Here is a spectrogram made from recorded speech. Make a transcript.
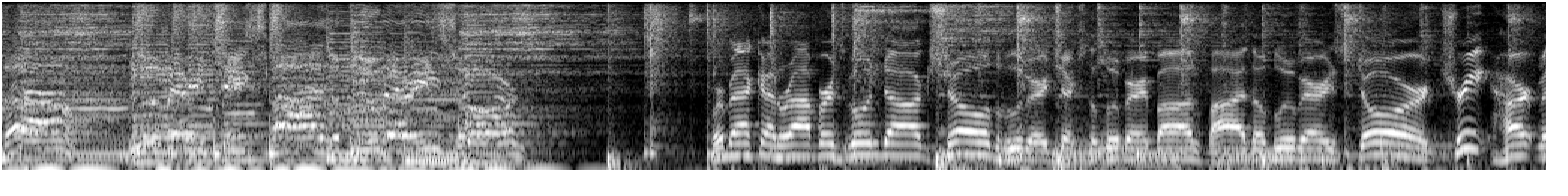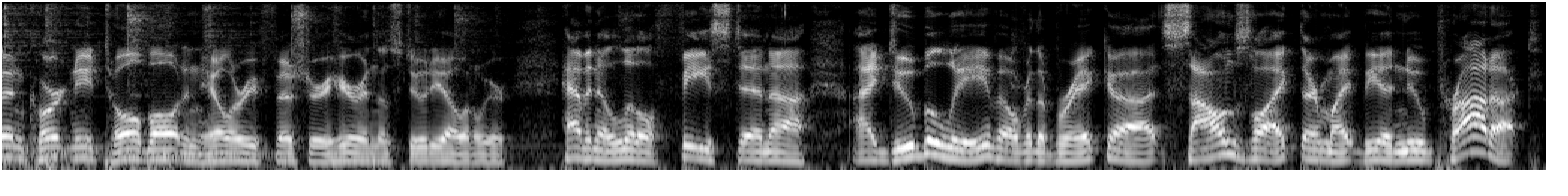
the Blueberry Chicks by the Blueberry Store. We're back on Robert's Moondog Show, the Blueberry Chicks, the Blueberry Buzz by the Blueberry Store. Treat Hartmann, Courtney Tolbolt, and Hillary Fisher here in the studio, and we're having a little feast. And uh, I do believe over the break, uh, it sounds like there might be a new product.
